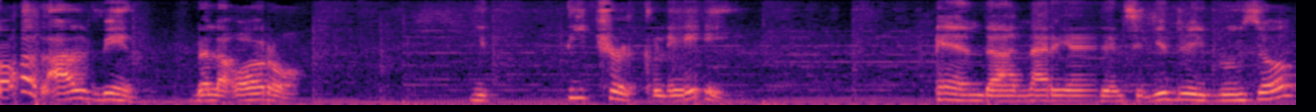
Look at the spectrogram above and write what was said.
Paul Alvin Dalaoro, ni Teacher Clay, and uh, nariyan din si Gidre Bruzo,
